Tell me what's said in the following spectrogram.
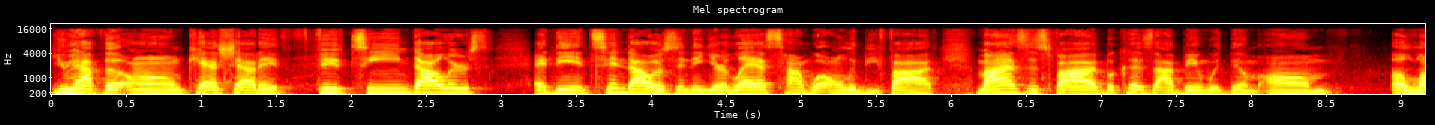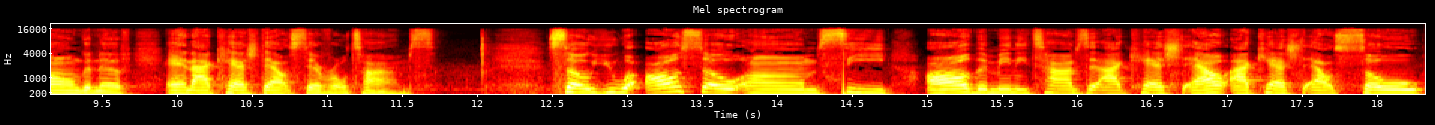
You have to um cash out at fifteen dollars and then ten dollars, and then your last time will only be five. Mine's is five because I've been with them um a long enough, and I cashed out several times. So you will also um see all the many times that I cashed out. I cashed out so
